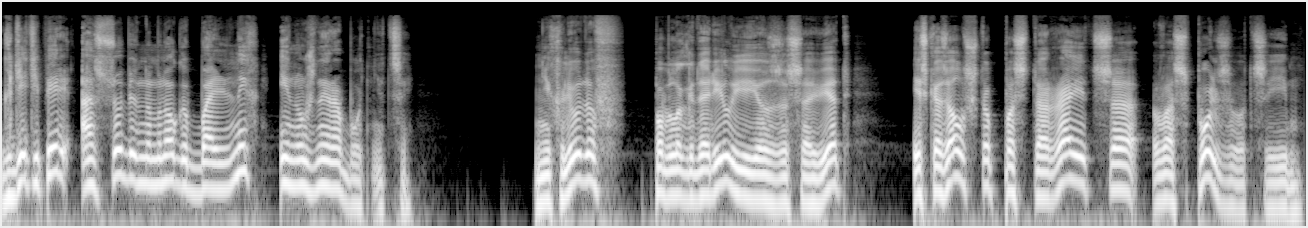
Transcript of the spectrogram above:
где теперь особенно много больных и нужны работницы. Нехлюдов поблагодарил ее за совет и сказал, что постарается воспользоваться им.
